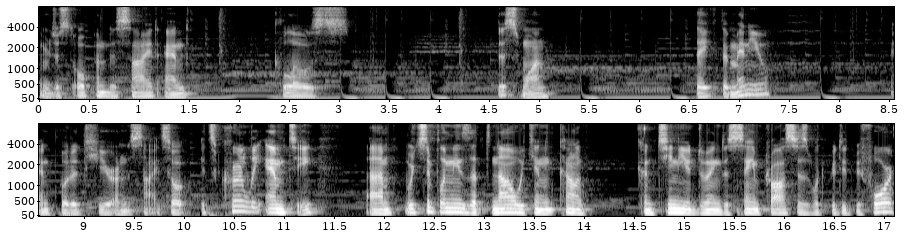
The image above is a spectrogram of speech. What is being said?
Let me just open this side and close this one. Take the menu and put it here on the side. So it's currently empty, um, which simply means that now we can kind of continue doing the same process what we did before.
